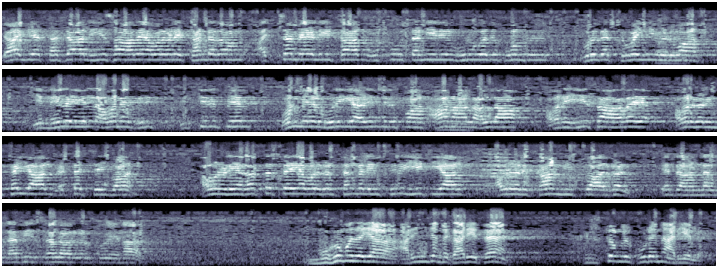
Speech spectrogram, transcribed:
யாகிய தஜால் ஈசாலை அவர்களை கண்டதாம். அச்சமேலிட்டால் உப்பு தண்ணீரில் உருவது போன்று உருகத் துவங்கி விடுவான். இந்நிலையில் அவனை வித்திருப்பேன் உண்மையில் உன்மேல் உருகி அழிந்திருப்பான். ஆனால் அல்லாஹ் அவனை ஈசா அலை அவர்களின் கையால் வெட்டச் செய்வான். அவனுடைய ரத்தத்தை அவர்கள் தங்களின் சிறு ஈட்டியால் அவர்களை காண்பிப்பார்கள் என்று அண்ணல் நபி சல் அவர்கள் கூறினார். முகமதையா அறிஞ்ச அந்த காரியத்தை கிறிஸ்தவங்கள் கூட அறியலை.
